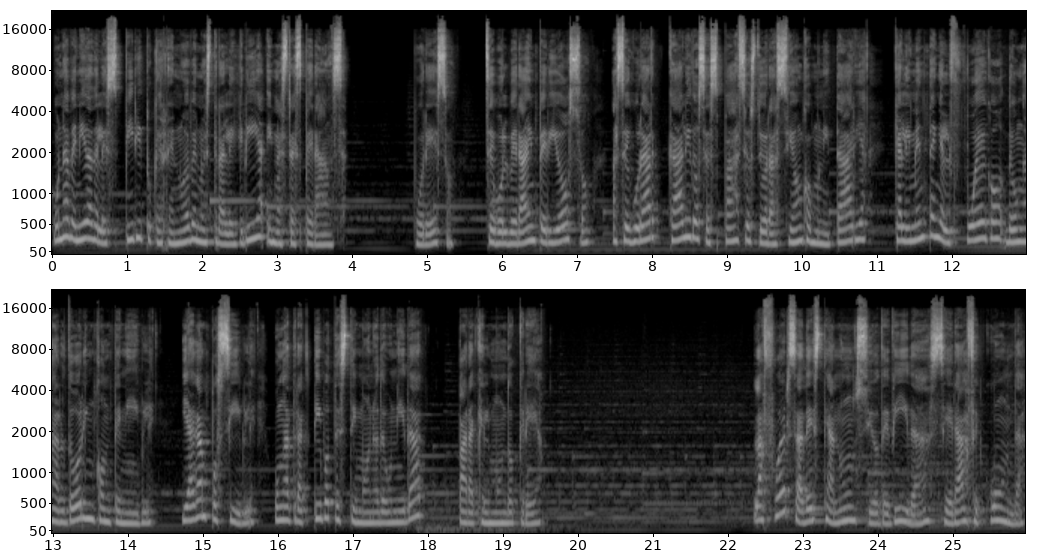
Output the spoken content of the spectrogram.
una venida del Espíritu que renueve nuestra alegría y nuestra esperanza. Por eso, se volverá imperioso asegurar cálidos espacios de oración comunitaria que alimenten el fuego de un ardor incontenible y hagan posible un atractivo testimonio de unidad para que el mundo crea. La fuerza de este anuncio de vida será fecunda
